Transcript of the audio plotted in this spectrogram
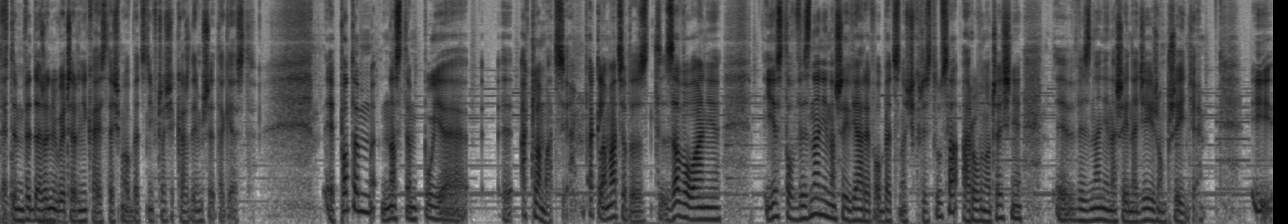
w tym wydarzeniu wieczernika jesteśmy obecni w czasie każdej mszy, tak jest. E, potem następuje aklamacja. Aklamacja to jest zawołanie, jest to wyznanie naszej wiary w obecność Chrystusa, a równocześnie e, wyznanie naszej nadziei, że On przyjdzie. I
